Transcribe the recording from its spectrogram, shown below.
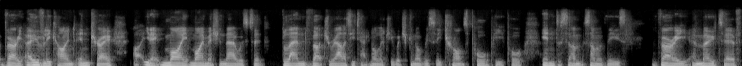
very overly kind intro, uh, you know, my my mission there was to blend virtual reality technology, which can obviously transport people into some some of these very emotive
